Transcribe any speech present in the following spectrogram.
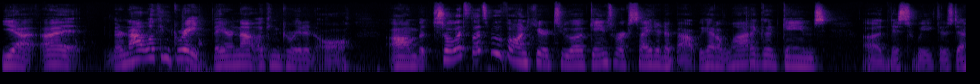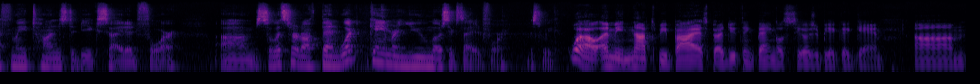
Yeah, I they're not looking great. They are not looking great at all. Um, but so let's let's move on here to uh, games we're excited about. We got a lot of good games uh, this week. There's definitely tons to be excited for. Um, so let's start off. Ben, what game are you most excited for this week? Well, I mean, not to be biased, but I do think Bengals Steelers would be a good game. Um,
